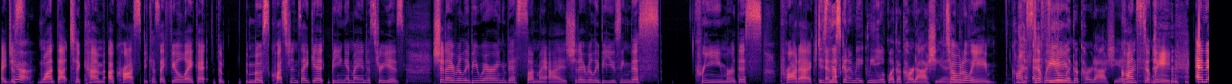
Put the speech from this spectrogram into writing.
I just Yeah. want that to come across because I feel like I, the the most questions I get being in my industry is should I really be wearing this on my eyes? Should I really be using this cream or this product? Is and this going to make me look like a Kardashian? Totally constantly And feel like a Kardashian. constantly. and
